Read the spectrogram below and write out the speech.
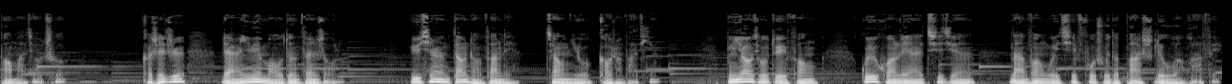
宝马轿车。可谁知两人因为矛盾分手了，于先生当场翻脸，将女友告上法庭，并要求对方归还恋爱期间男方为其付出的八十六万花费。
